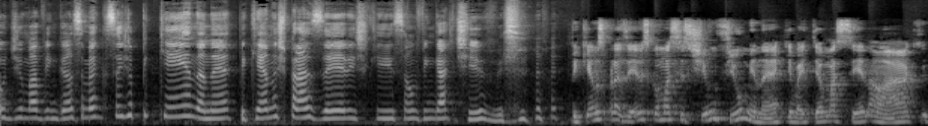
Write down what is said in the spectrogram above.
prol de uma vingança, mesmo que seja pequena, né? Pequenos prazeres que são vingativos. Pequenos prazeres como assistir um filme, né? Que vai ter uma cena lá que,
